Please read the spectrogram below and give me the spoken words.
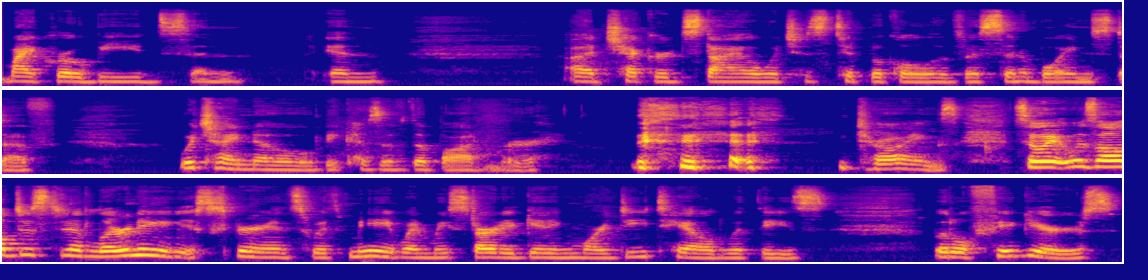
micro beads and in a checkered style, which is typical of Assiniboine stuff, which I know because of the Bodmer drawings. So it was all just a learning experience with me when we started getting more detailed with these little figures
